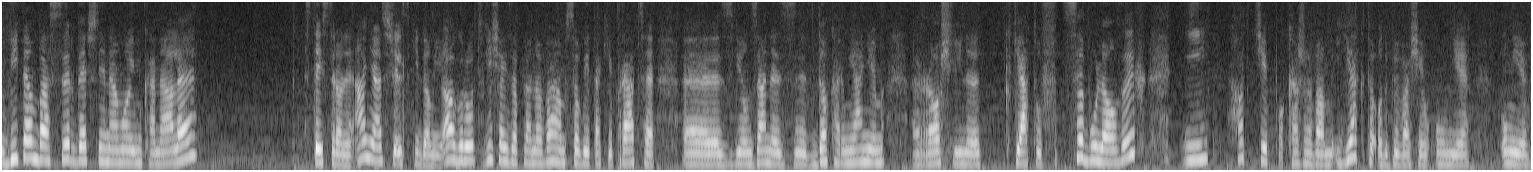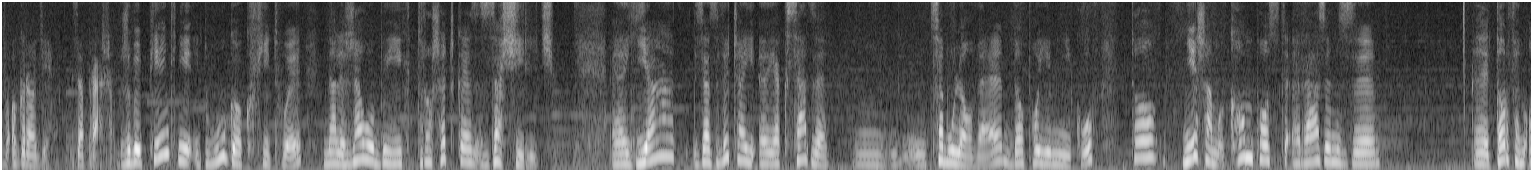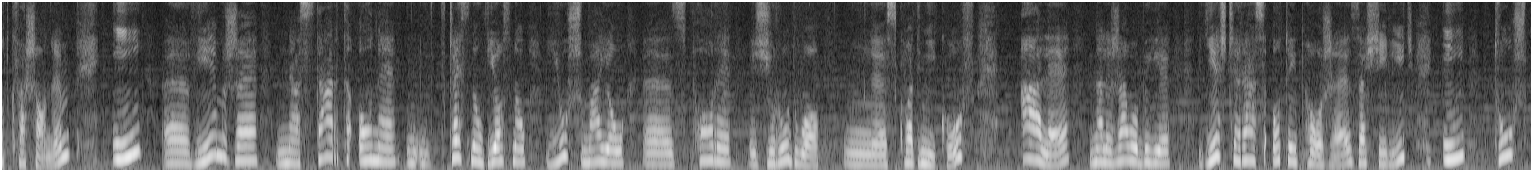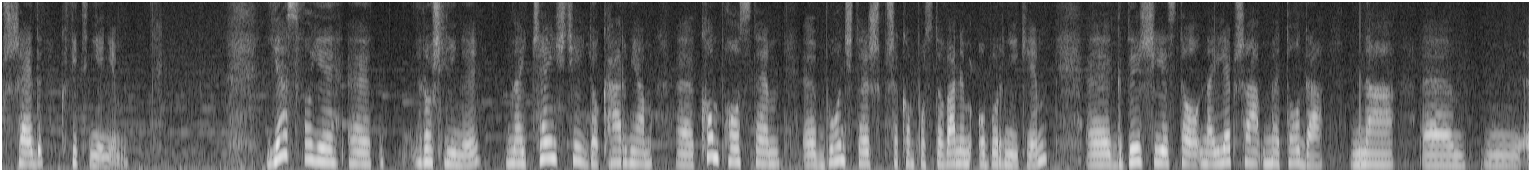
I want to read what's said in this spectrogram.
Witam Was serdecznie na moim kanale. Z tej strony Ania z Sielski Dom i Ogród. Dzisiaj zaplanowałam sobie takie prace e, związane z dokarmianiem roślin, kwiatów cebulowych i chodźcie, pokażę Wam, jak to odbywa się u mnie, u mnie w ogrodzie. Zapraszam. Żeby pięknie i długo kwitły, należałoby ich troszeczkę zasilić. E, Ja zazwyczaj, e, jak sadzę cebulowe do pojemników, to mieszam kompost razem z e, torfem odkwaszonym i e, wiem, że na start one wczesną wiosną już mają e, spore źródło mm, składników, ale należałoby je jeszcze raz o tej porze zasilić i tuż przed kwitnieniem. Ja swoje e, rośliny najczęściej dokarmiam e, kompostem e, bądź też przekompostowanym obornikiem, gdyż jest to najlepsza metoda na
